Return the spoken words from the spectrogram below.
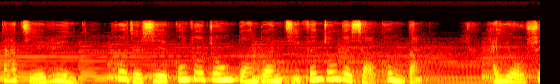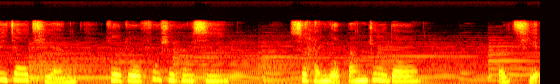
搭捷运，或者是工作中短短几分钟的小空档，还有睡觉前做做腹式呼吸。是很有帮助的哦，而且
